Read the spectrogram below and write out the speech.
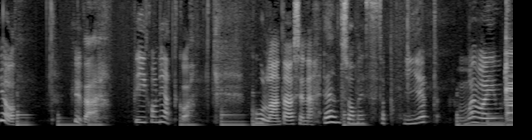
joo, hyvää viikon jatkoa. Kuullaan taas ja nähdään somessa. Jep, moi moi!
